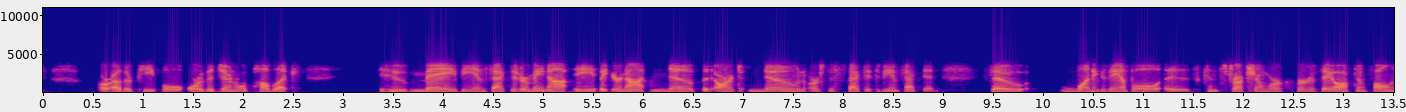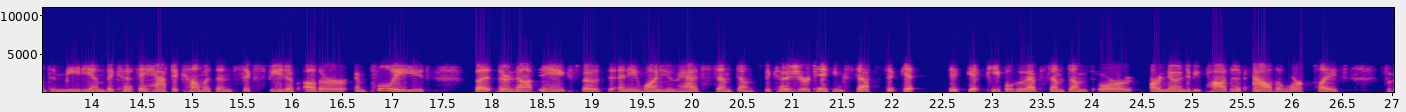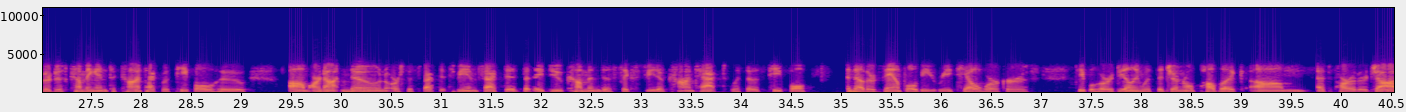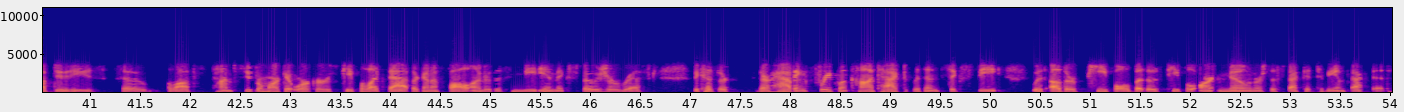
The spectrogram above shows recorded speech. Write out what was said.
or other people or the general public who may be infected or may not be, but you're not known, but aren't known or suspected to be infected. So one example is construction workers. They often fall into medium because they have to come within six feet of other employees, but they're not being exposed to anyone who has symptoms because you're taking steps to get to get people who have symptoms or are known to be positive out of the workplace. So they're just coming into contact with people who um, are not known or suspected to be infected, but they do come into six feet of contact with those people. Another example would be retail workers, people who are dealing with the general public um, as part of their job duties. So a lot of times supermarket workers, people like that, they're gonna fall under this medium exposure risk because they're they're having frequent contact within six feet with other people, but those people aren't known or suspected to be infected.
